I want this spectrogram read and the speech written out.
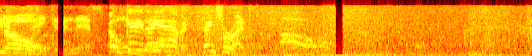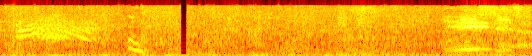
No. Okay, there you have it. Thanks for writing. Yeah.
